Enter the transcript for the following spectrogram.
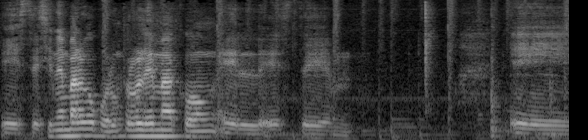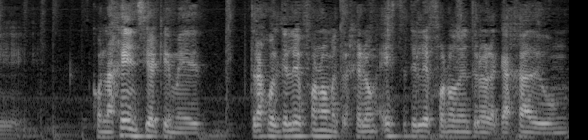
Este, sin embargo, por un problema con el este, con la agencia que me trajo el teléfono, me trajeron este teléfono dentro de la caja de un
